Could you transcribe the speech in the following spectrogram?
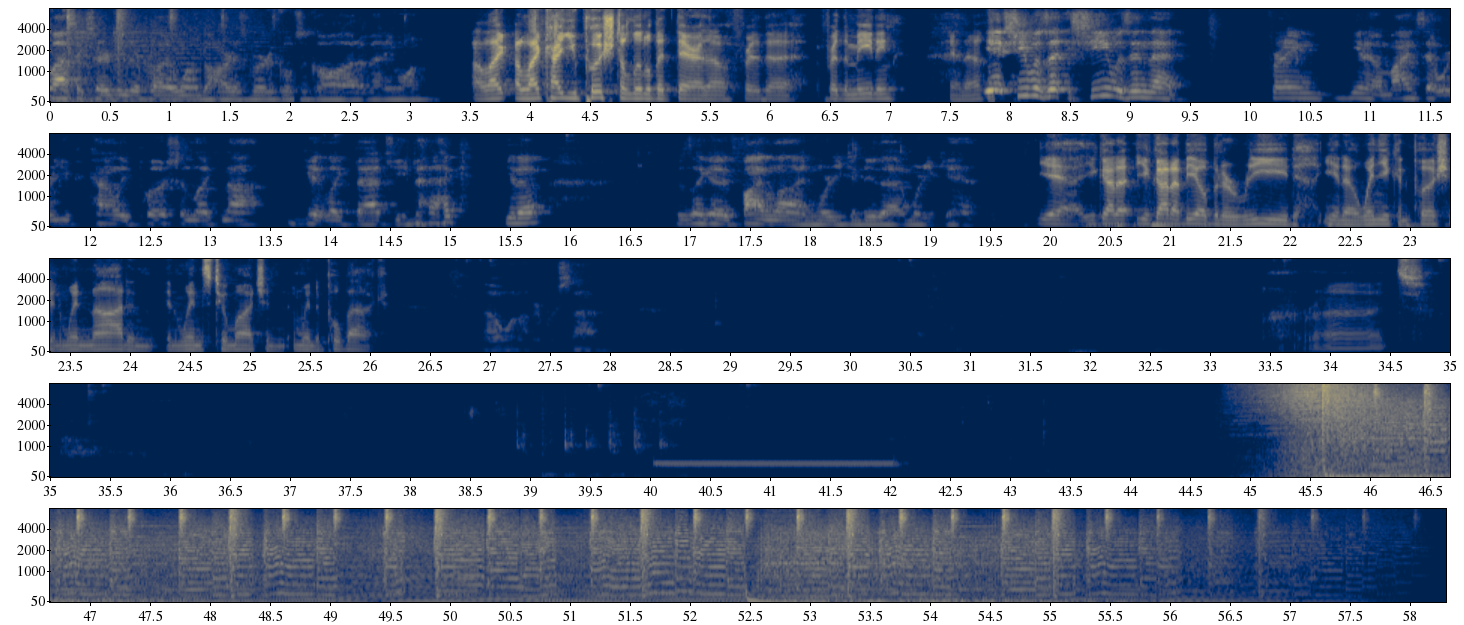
plastic surgeons are probably one of the hardest verticals to call out of anyone. I like I like how you pushed a little bit there though for the for the meeting. You know. Yeah, she was she was in that frame, you know, mindset where you could kind of like push and like not get like bad feedback. You know, there's like a fine line where you can do that and where you can't. Yeah, you gotta you gotta be able to read, you know, when you can push and when not, and and when's too much and, and when to pull back. Oh, moment.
